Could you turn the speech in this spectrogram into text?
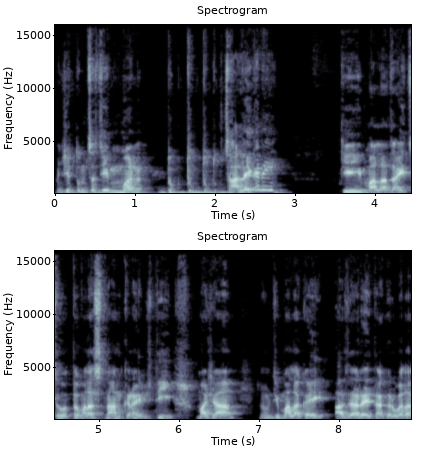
म्हणजे तुमचं जे मन दुख दुख दुख दुख झालंय का नाही? की मला जायचं होतं मला स्नान करायची होती. माझ्या म्हणजे मला काही आजार आहेत अगर मला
